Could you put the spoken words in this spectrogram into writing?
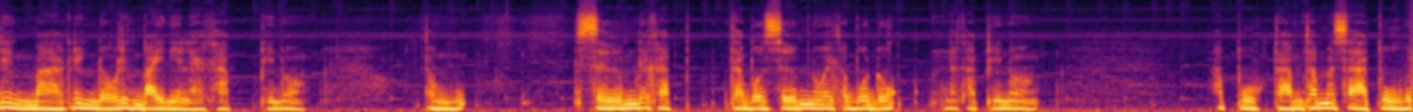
เร่งหมากเร่งดอกเร่งใบนี่แหละครับ พี่น้องต้องเสริมนะครับถ้าบ่เสริมน่วยกับบ่ดกนะครับ พี่น้อง เอาปลูกตามธรรมศาสตร์ปลูกไป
